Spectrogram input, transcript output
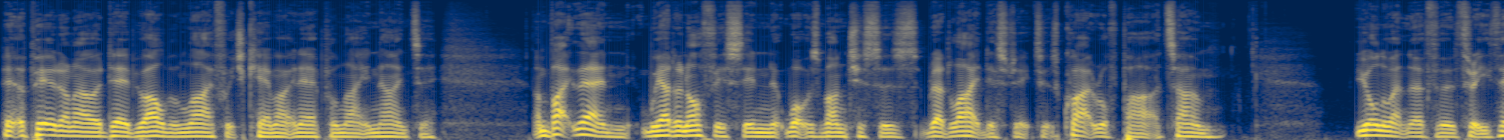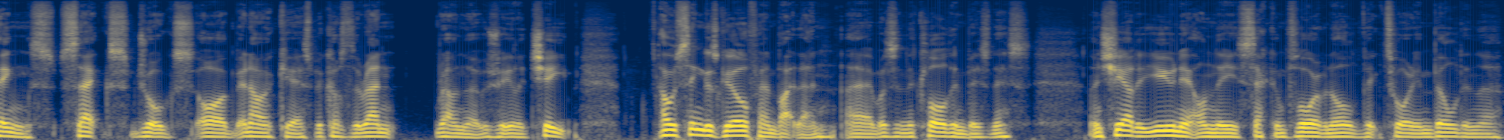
It appeared on our debut album Life, which came out in April 1990. And back then, we had an office in what was Manchester's red light district. It was quite a rough part of town you only went there for three things sex, drugs, or in our case, because the rent round there was really cheap. I was Singer's girlfriend back then, uh, was in the clothing business, and she had a unit on the second floor of an old Victorian building there.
